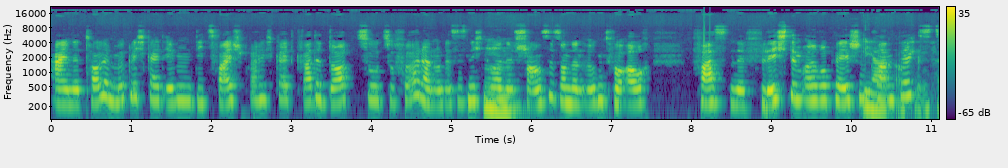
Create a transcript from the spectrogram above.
eine tolle Möglichkeit, eben die Zweisprachigkeit gerade dort zu, zu fördern. Und es ist nicht nur mhm. eine Chance, sondern irgendwo auch fast eine Pflicht im europäischen ja, Kontext.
